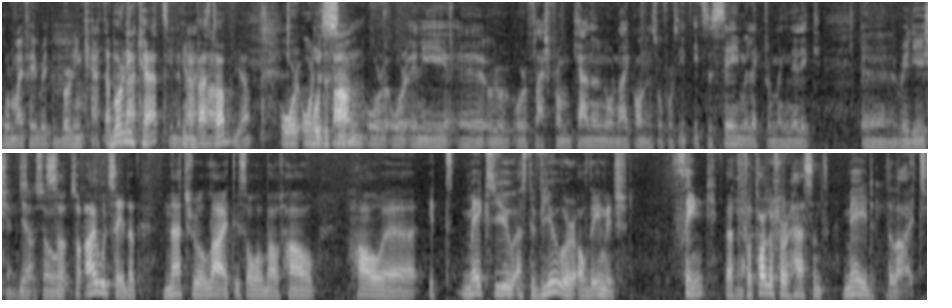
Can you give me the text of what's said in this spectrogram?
or my favorite, the burning cat. a burning bath- cat in a bathtub. Yeah. or, or, Or the, the sun, sun. or, or any uh, or, or a flash from Canon or Nikon and so forth. It, it's the same electromagnetic uh, radiation. Yeah. So, So, so, I would say that natural light is all about how how uh, it makes you as the viewer of the image think that the photographer hasn't made the light.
